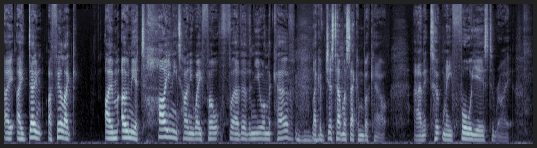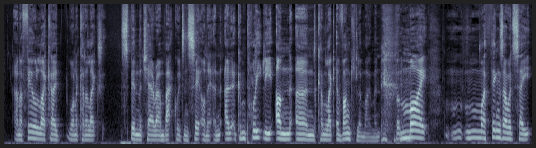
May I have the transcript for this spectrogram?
I I don't. I feel like I'm only a tiny, tiny way further than you on the curve. Mm-hmm. Like I've just had my second book out, and it took me four years to write. And I feel like I want to kind of like spin the chair around backwards and sit on it, and, and a completely unearned kind of like avuncular moment. But my my things I would say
